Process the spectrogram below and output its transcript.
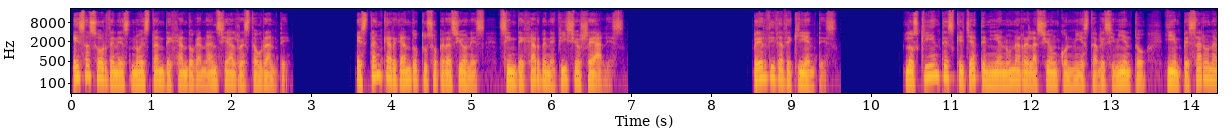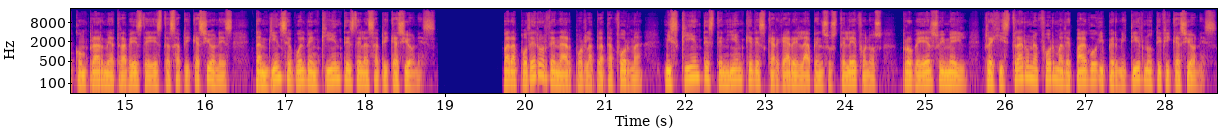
Esas órdenes no están dejando ganancia al restaurante. Están cargando tus operaciones sin dejar beneficios reales. Pérdida de clientes. Los clientes que ya tenían una relación con mi establecimiento y empezaron a comprarme a través de estas aplicaciones, también se vuelven clientes de las aplicaciones. Para poder ordenar por la plataforma, mis clientes tenían que descargar el app en sus teléfonos, proveer su email, registrar una forma de pago y permitir notificaciones.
